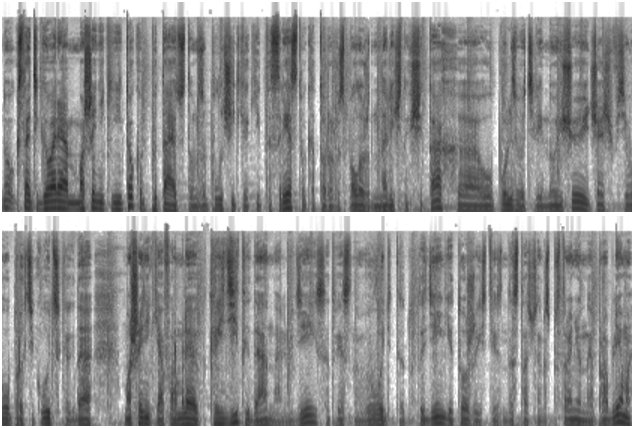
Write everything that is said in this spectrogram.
Ну, кстати говоря, мошенники не только пытаются там заполучить какие-то средства, которые расположены на личных счетах э, у пользователей, но еще и чаще всего практикуется, когда мошенники оформляют кредиты, да, на людей, соответственно, выводят оттуда деньги, тоже, естественно, достаточно распространенная проблема,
